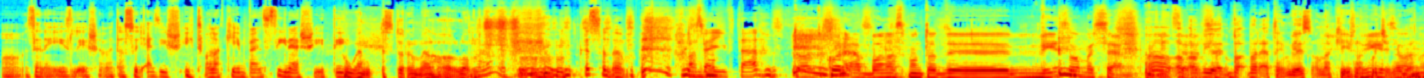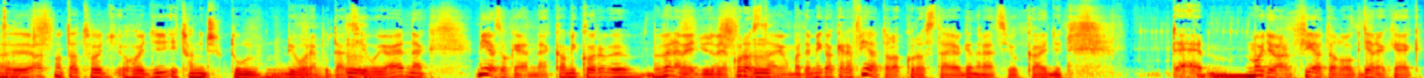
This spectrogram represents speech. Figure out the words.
a zenei ízlésemet, az, hogy ez is itt van a képben, színesíti. Hú, ezt örömmel hallom. Köszönöm, hogy azt behívtál. Mondtad, korábban azt mondtad Wilson vagy Sam? A, a, a, a barátaim Wilsonnak hívnak. Wilson, azt mondtad, hogy, hogy itthon nincs túl jó reputációja mm. ennek. Mi azok ennek? Amikor velem együtt, vagy a korosztályunkban, de még akár a fiatalabb korosztály, a generációkkal együtt magyar fiatalok, gyerekek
